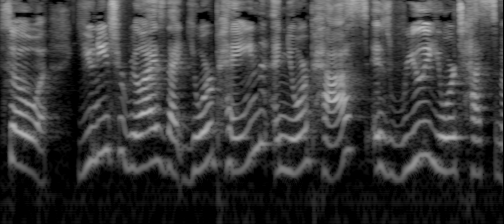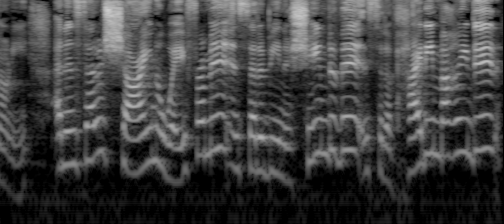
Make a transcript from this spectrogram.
so you need to realize that your pain and your past is really your testimony. And instead of shying away from it, instead of being ashamed of it, instead of hiding behind it,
